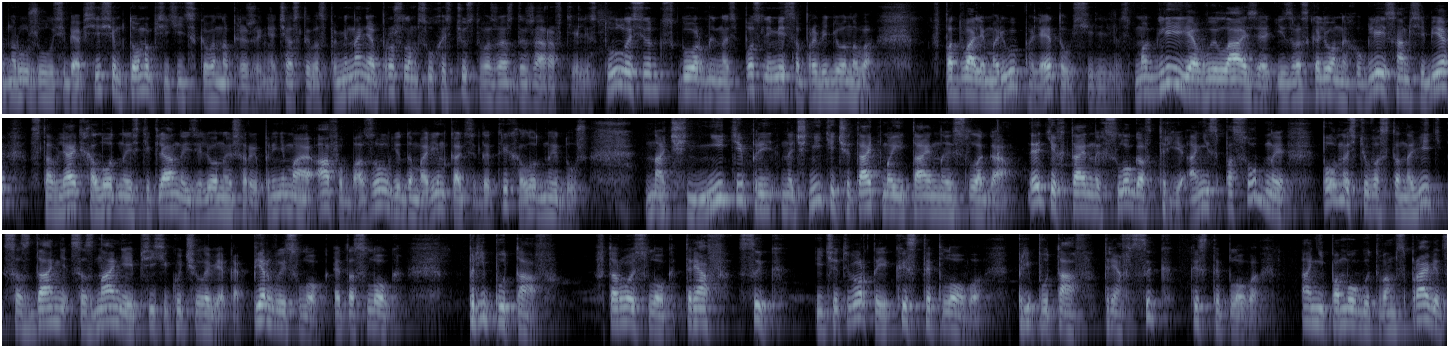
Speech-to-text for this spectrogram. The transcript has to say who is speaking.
Speaker 1: обнаружил у себя все симптомы психического напряжения. Частые воспоминания о прошлом, сухость чувства жажды жара в теле, стулость, сгорбленность. После месяца проведенного в подвале Мариуполя это усилилось. Могли я, вылазя из раскаленных углей, сам себе вставлять холодные стеклянные зеленые шары, принимая афобазол, едомарин, кальций D3, холодный душ. Начните, при, начните читать мои тайные слога. Этих тайных слогов три. Они способны полностью восстановить создание, сознание и психику человека. Первый слог это слог припутав. Второй слог тряв сык. И четвертый кыстеплово. Припутав тряв сык кыстеплово. Они помогут вам справиться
